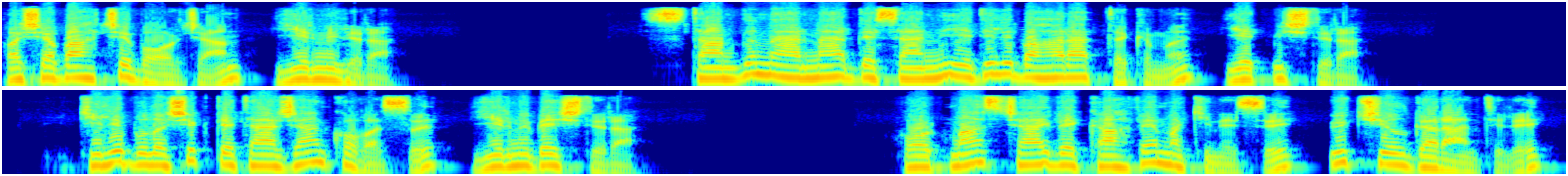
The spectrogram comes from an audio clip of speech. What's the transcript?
Paşabahçe borcam, 20 lira. Standlı mermer desenli yedili baharat takımı, 70 lira. İkili bulaşık deterjan kovası, 25 lira. Korkmaz çay ve kahve makinesi, 3 yıl garantili,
